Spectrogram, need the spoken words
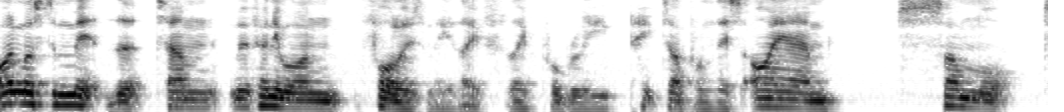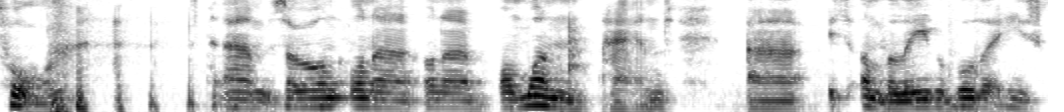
I must admit that um, if anyone follows me, they've they've probably picked up on this. I am somewhat torn. um, so on on a on a on one hand, uh, it's unbelievable that he's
